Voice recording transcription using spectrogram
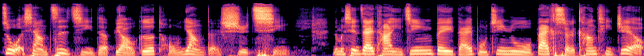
做像自己的表哥同样的事情。那么现在他已经被逮捕进入 Bexar County Jail，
